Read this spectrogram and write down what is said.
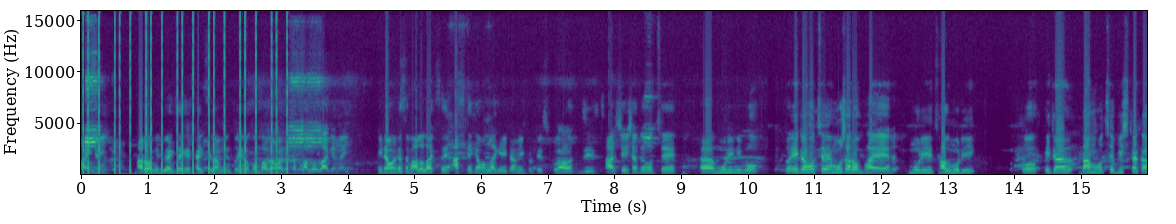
পাই নাই। আরও আমি দু এক জায়গায় খাইছিলাম কিন্তু এরকম ভাবে আমার কাছে ভালো লাগে নাই। এটা আমার কাছে ভালো লাগছে। আজকে কেমন লাগে এটা আমি একটু টেস্ট করব। হ্যাঁ, জি। আর সেই সাথে হচ্ছে মুড়ি নিব। তো এটা হচ্ছে মুশারফ ভাইয়ের মুড়ি ঝালমুড়ি তো এটার দাম হচ্ছে বিশ টাকা।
